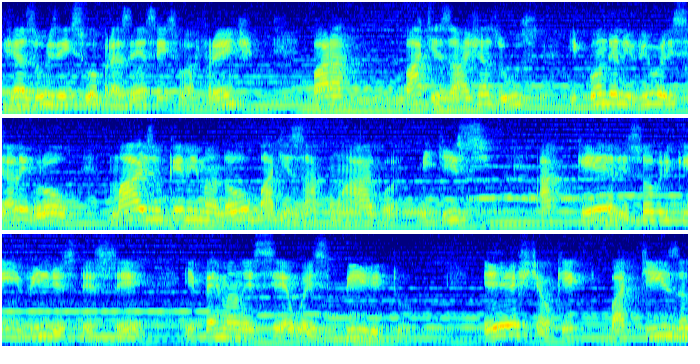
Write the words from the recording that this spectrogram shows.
Jesus em sua presença, em sua frente, para batizar Jesus. E quando ele viu, ele se alegrou. Mas o que me mandou batizar com água, me disse: Aquele sobre quem vires descer e permanecer o Espírito este é o que batiza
